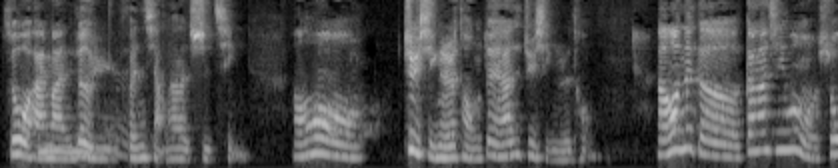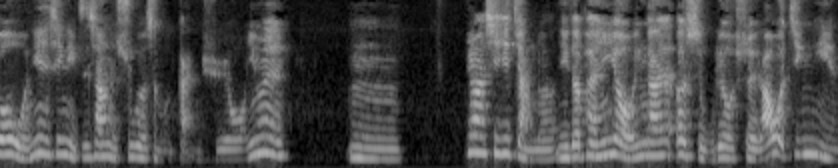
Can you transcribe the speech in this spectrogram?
所以我还蛮乐于分享他的事情。然后巨型儿童，对，他是巨型儿童。然后那个刚刚新问我说，我念心理智商的书有什么感觉哦？因为，嗯。就像西西讲的，你的朋友应该二十五六岁，然后我今年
